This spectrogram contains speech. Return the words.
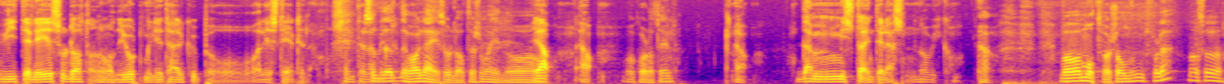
hvite leiesoldatene som hadde gjort militærkuppet, og arresterte dem. Og sendte Så dem det, det var leiesoldater som var inne og, Ja, ja, og kåla til? ja. De mista interessen når vi kom. Ja. Hva var motivasjonen for det? Altså,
